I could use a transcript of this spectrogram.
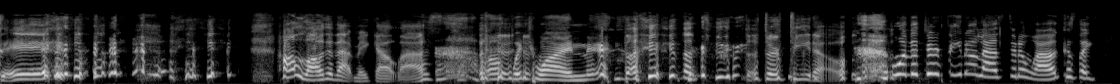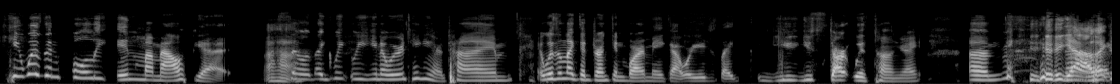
Damn. How long did that make out last? oh, which one? the, the, the torpedo. well, the torpedo lasted a while because like he wasn't fully in my mouth yet. Uh-huh. So like we, we you know we were taking our time. It wasn't like a drunken bar makeout where you just like you you start with tongue, right? Um yeah, yeah. like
